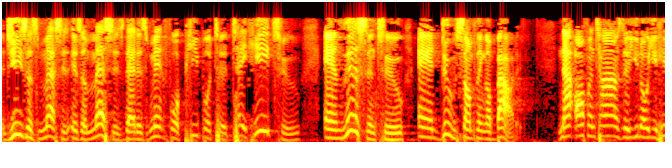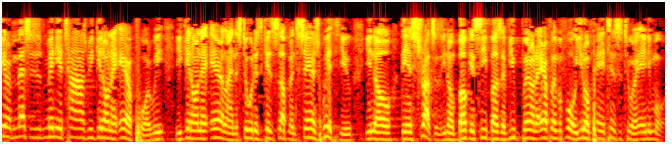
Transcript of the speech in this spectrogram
Jesus' message is a message that is meant for people to take heed to and listen to and do something about it. Not oftentimes you know you hear messages. Many times we get on an airport, we you get on an airline, the stewardess gets up and shares with you, you know, the instructions. You know, buckle your seatbelts. If you've been on an airplane before, you don't pay attention to it anymore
